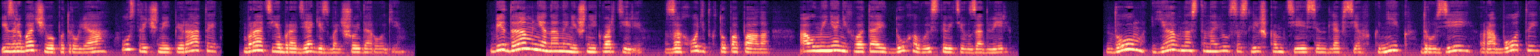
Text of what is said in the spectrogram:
из рыбачьего патруля, устричные пираты, братья-бродяги с большой дороги. Беда мне на нынешней квартире. Заходит кто попало — а у меня не хватает духа выставить их за дверь. Дом явно становился слишком тесен для всех книг, друзей, работы,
